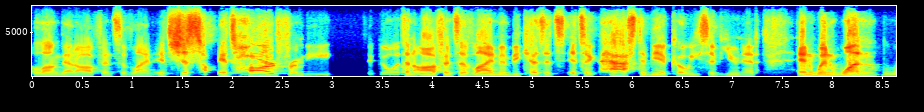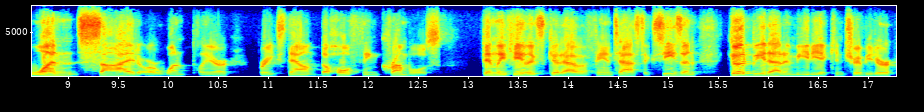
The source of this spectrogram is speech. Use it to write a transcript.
along that offensive line. It's just it's hard for me to go with an offensive lineman because it's it's it has to be a cohesive unit. And when one one side or one player breaks down, the whole thing crumbles. Finley Felix could have a fantastic season, could be that immediate contributor.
